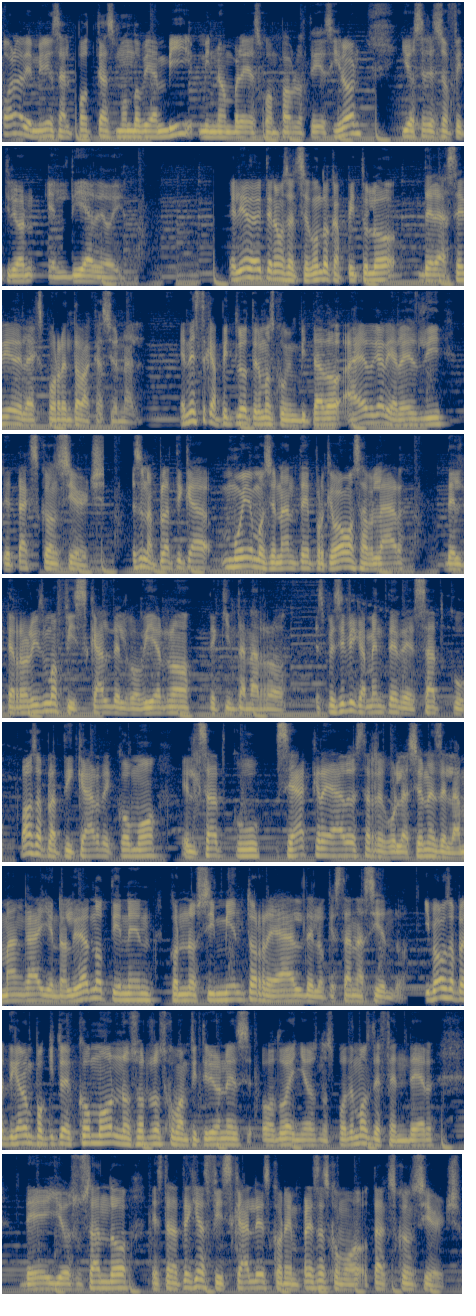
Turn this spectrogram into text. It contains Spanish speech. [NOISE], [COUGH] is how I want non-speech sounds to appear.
Hola, bienvenidos al podcast Mundo B&B. Mi nombre es Juan Pablo Telles Girón y yo seré su anfitrión el día de hoy. El día de hoy tenemos el segundo capítulo de la serie de la Expo Renta Vacacional. En este capítulo tenemos como invitado a Edgar y a Leslie de Tax Concierge. Es una plática muy emocionante porque vamos a hablar del terrorismo fiscal del gobierno de Quintana Roo, específicamente de SATQ. Vamos a platicar de cómo el SATQ se ha creado estas regulaciones de la manga y en realidad no tienen conocimiento real de lo que están haciendo. Y vamos a platicar un poquito de cómo nosotros como anfitriones o dueños nos podemos defender de ellos usando estrategias fiscales con empresas como Tax Concierge.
